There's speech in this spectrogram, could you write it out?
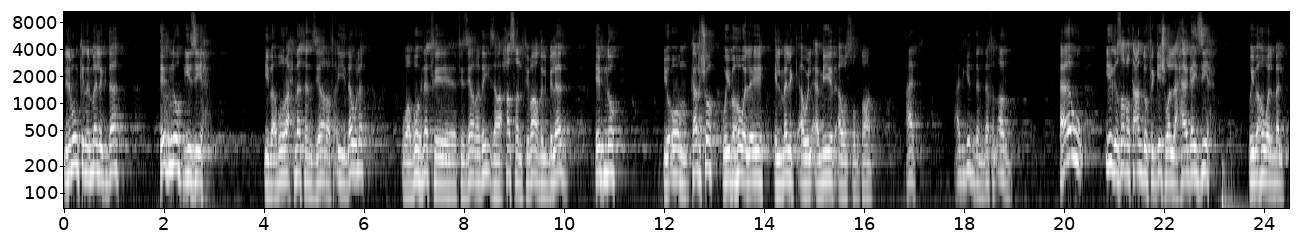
لأن ممكن الملك ده ابنه يزيح. يبقى أبوه راح مثلا زيارة في أي دولة وأبوه هناك في في زيارة دي زي ما حصل في بعض البلاد ابنه يقوم كرشه ويبقى هو الايه الملك أو الأمير أو السلطان. عادي عادي جدا ده في الأرض. أو يجي ظبط عنده في الجيش ولا حاجة يزيح ويبقى هو الملك.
